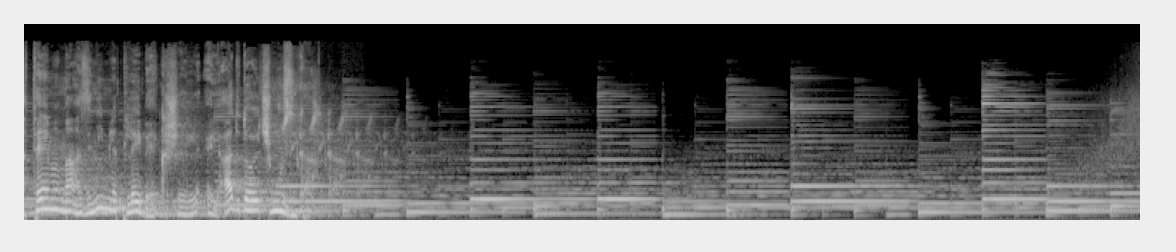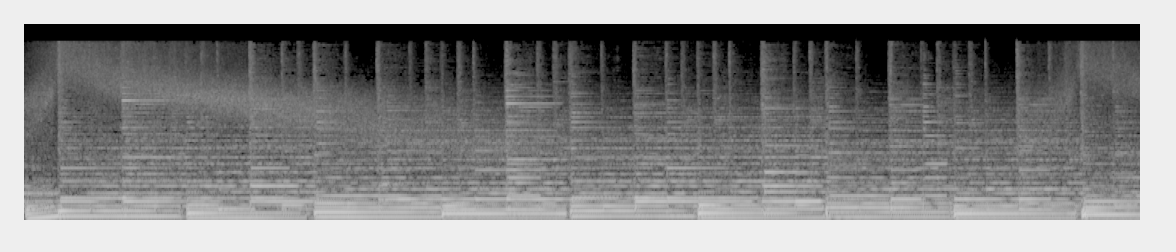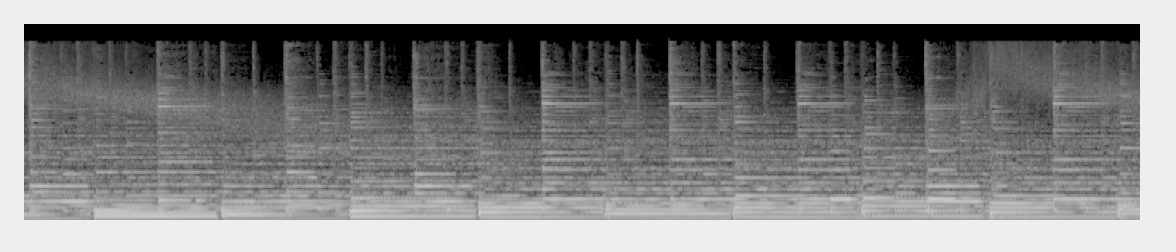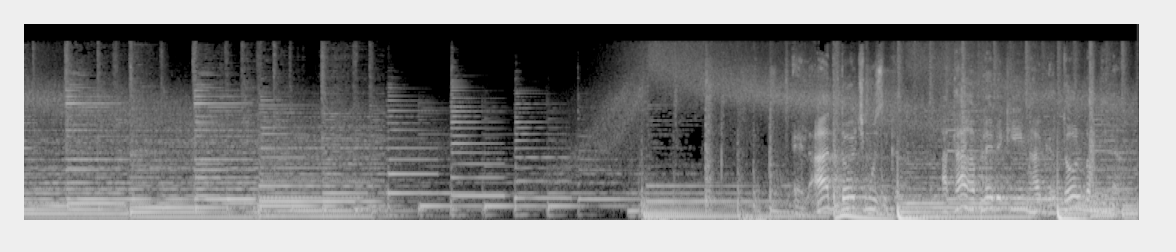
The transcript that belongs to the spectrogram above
אתם מאזינים לפלייבק של אלעד דויטש מוזיקה. אלעד דויטש מוזיקה, אתר הפלייבקים הגדול במדינה.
